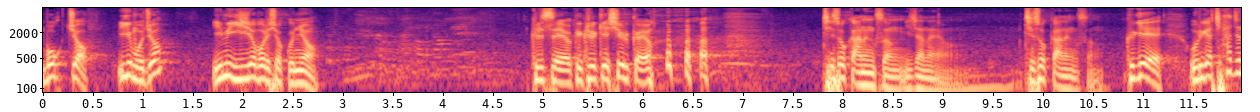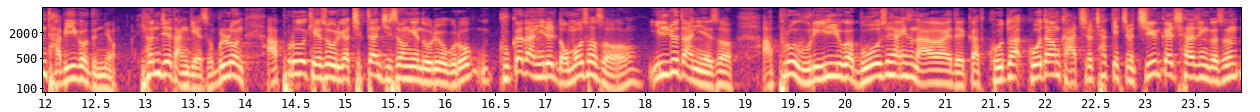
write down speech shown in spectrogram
목적 이게 뭐죠? 이미 잊어버리셨군요. 글쎄요, 그 그렇게 쉬울까요? 지속 가능성이잖아요. 지속 가능성. 그게 우리가 찾은 답이거든요. 현재 단계에서. 물론 앞으로도 계속 우리가 집단 지성의 노력으로 국가 단위를 넘어서서 인류 단위에서 앞으로 우리 인류가 무엇을 향해서 나아가야 될까 그 다음 가치를 찾겠지만 지금까지 찾아진 것은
